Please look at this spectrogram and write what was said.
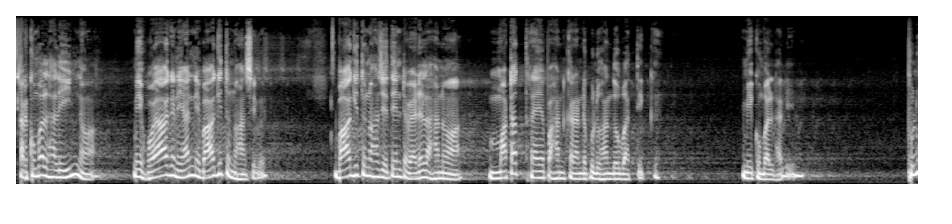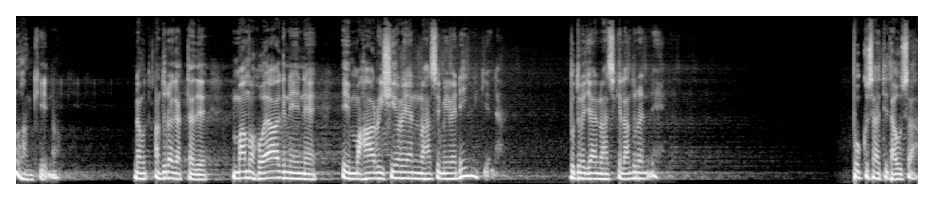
අර කුඹල් හලේ ඉන්නවා මේ හොයාගෙන යන්නේ භාගිතුන් වහන්සේව. භාගිතුන් වහස එතෙන්ට වැඩල හනවා මටත් රෑය පහන් කරන්න පුළුවන් දෝබත් එක්ක මේ කුඹල් හලීම පුළුවන් කියනවා. නමුත් අඳුරගත්තද මම හොයාගනේ නෑ ඒ මහාරිශීරයන් වහස මේ වැඩඉන්න කියලා. බුදුරජාණන් වහස කෙ අඳුරන්නේ. පොක්කු සාති තවසා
